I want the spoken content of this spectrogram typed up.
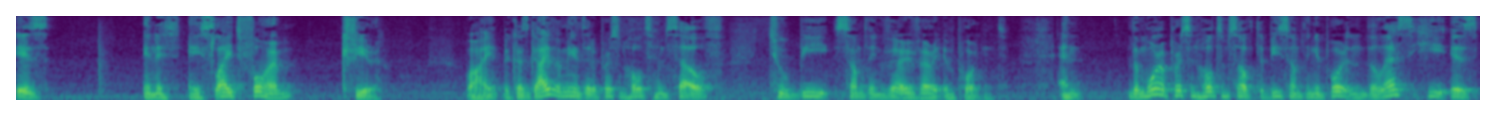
is in a, a slight form, kfir. Why? Because gaiva means that a person holds himself to be something very, very important. And the more a person holds himself to be something important, the less he is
